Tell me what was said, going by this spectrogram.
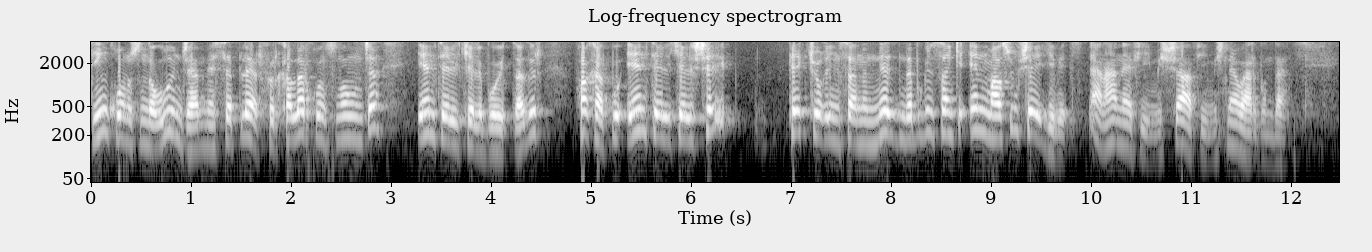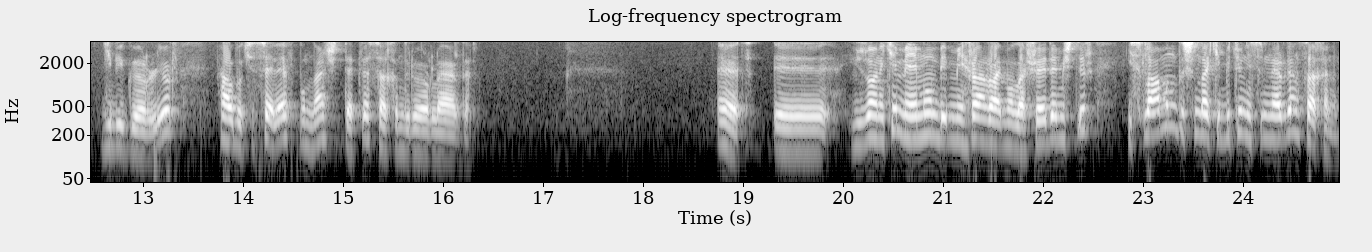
din konusunda olunca, mezhepler, fırkalar konusunda olunca en tehlikeli boyuttadır. Fakat bu en tehlikeli şey pek çok insanın nezdinde bugün sanki en masum şey gibi. Yani Hanefiymiş, Şafiymiş ne var bunda gibi görülüyor. Halbuki Selef bundan şiddetle sakındırıyorlardı. Evet, e, 112 Memun bin Mihran Rahimullah şöyle demiştir. İslam'ın dışındaki bütün isimlerden sakının.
